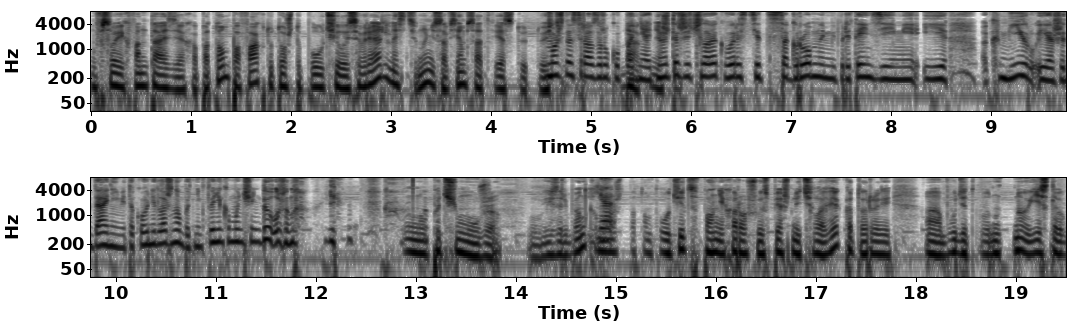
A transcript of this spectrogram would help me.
в своих фантазиях, а потом по факту то, что получилось в реальности, ну не совсем соответствует. То есть, Можно сразу руку Да, поднять, но конечно. это же человек вырастет с огромными претензиями и к миру, и ожиданиями. Такого не должно быть. Никто никому ничего не должен. Ну почему же? Из ребенка Я- может потом получиться вполне хороший, успешный человек, который а, будет, ну, если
